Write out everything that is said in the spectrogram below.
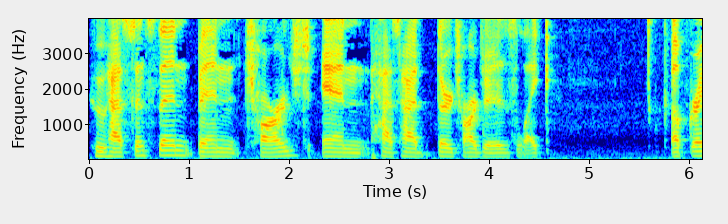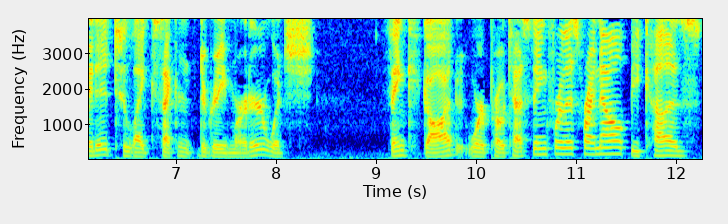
who has since then been charged and has had their charges like upgraded to like second degree murder which thank God we're protesting for this right now because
